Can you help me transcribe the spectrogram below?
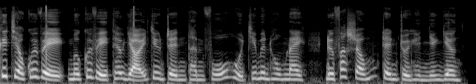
Kính chào quý vị, mời quý vị theo dõi chương trình Thành phố Hồ Chí Minh hôm nay được phát sóng trên truyền hình nhân dân.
